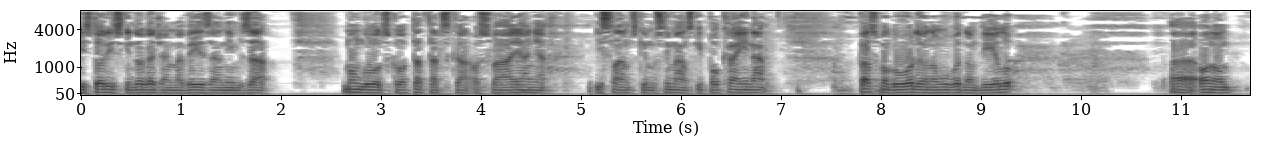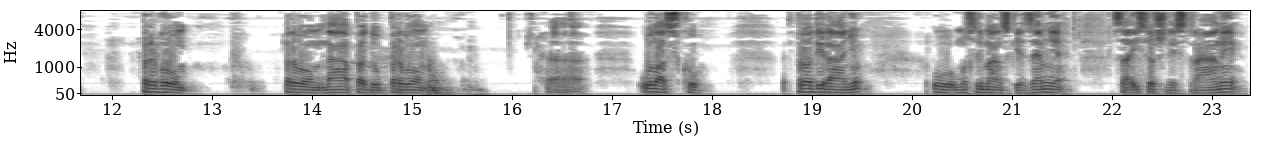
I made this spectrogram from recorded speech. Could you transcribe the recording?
historijskim događajima vezanim za mongolsko-tatarska osvajanja islamskih muslimanskih pokrajina, pa smo govorili o onom uvodnom dijelu, onom prvom, prvom napadu, prvom ulasku, prodiranju u muslimanske zemlje, sa istočne strane.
